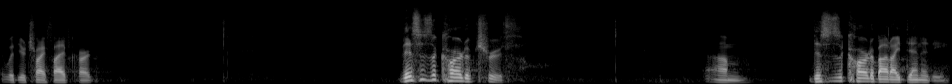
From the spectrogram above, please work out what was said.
with your Tri 5 card. This is a card of truth. Um, this is a card about identity.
